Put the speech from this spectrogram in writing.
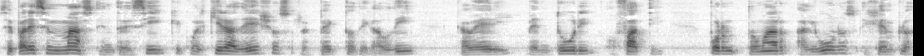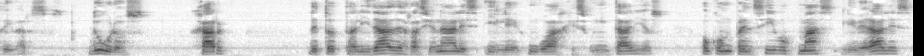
se parecen más entre sí que cualquiera de ellos respecto de Gaudí, Caveri, Venturi o Fati, por tomar algunos ejemplos diversos. Duros, hard, de totalidades racionales y lenguajes unitarios, o comprensivos más liberales,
